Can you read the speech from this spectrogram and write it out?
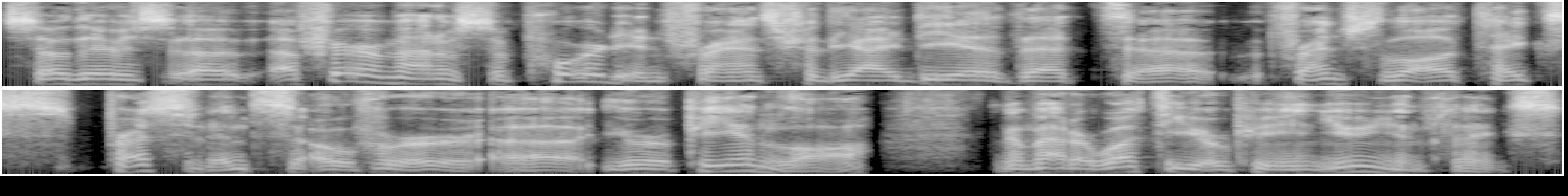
So there's a, a fair amount of support in France for the idea that uh, French law takes precedence over uh, European law, no matter what the European Union thinks.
